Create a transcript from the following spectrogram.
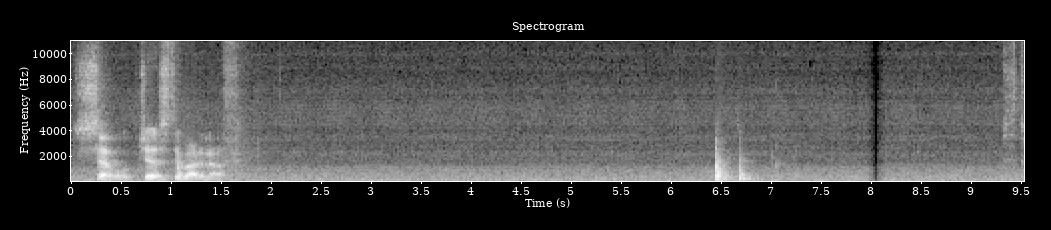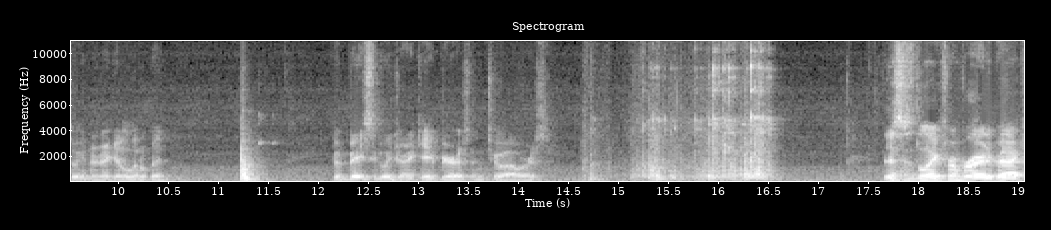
settled just about enough. Still gonna drink it a little bit. But basically drank eight beers in two hours. This is the Lakefront Variety Pack.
